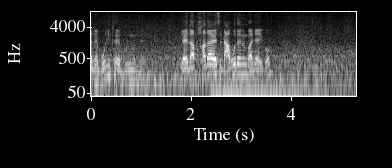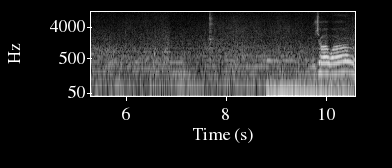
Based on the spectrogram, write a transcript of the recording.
진짜 내 모니터에 물 묻네. 야나 바다에서 낙오되는 거 아니야 이거? 우샤왕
